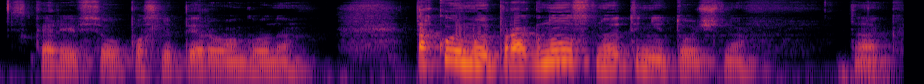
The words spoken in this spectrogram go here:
скорее всего, после первого года. Такой мой прогноз, но это не точно. Так.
